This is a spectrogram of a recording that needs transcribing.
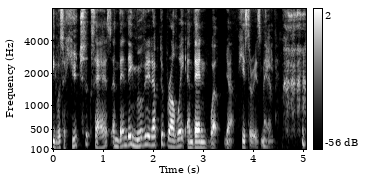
It was a huge success, and then they moved it up to Broadway, and then well, you know, history is Yeah. made.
